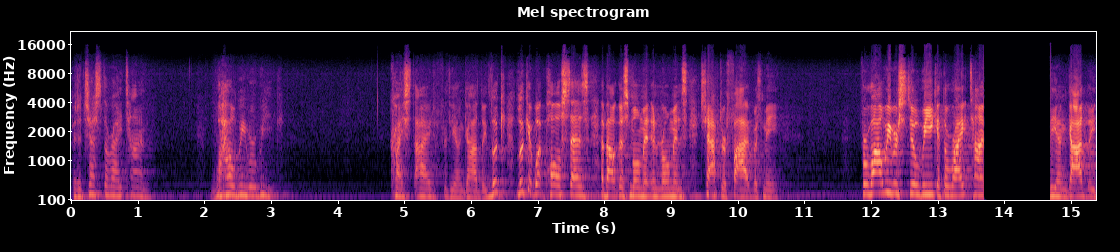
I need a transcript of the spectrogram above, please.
But at just the right time, while we were weak, Christ died for the ungodly. Look, look at what Paul says about this moment in Romans chapter 5 with me. For while we were still weak, at the right time, the ungodly,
